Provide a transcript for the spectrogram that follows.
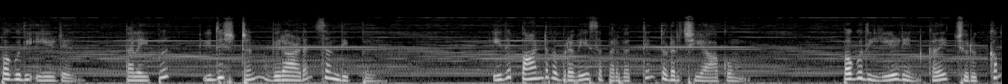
பகுதி ஏழு. தலைப்பு யுதிஷ்டன் விராடன் சந்திப்பு. இது பாண்டவ பிரவேச பருவத்தின் தொடர்ச்சியாகும். பகுதி ஏழின் கதை சுருக்கம்.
